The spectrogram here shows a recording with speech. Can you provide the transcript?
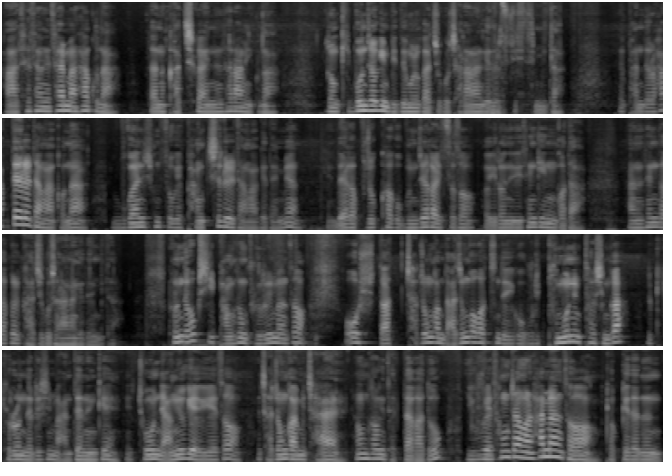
아 세상에 살만하구나 나는 가치가 있는 사람이구나 이런 기본적인 믿음을 가지고 자라나게 될 수 있습니다. 반대로 학대를 당하거나 무관심 속에 방치를 당하게 되면 내가 부족하고 문제가 있어서 이런 일이 생기는 거다라는 생각을 가지고 자라나게 됩니다. 그런데 혹시 이 방송 들으면서 어씨 나 자존감 낮은 것 같은데 이거 우리 부모님 탓인가 이렇게 결론 내리시면 안 되는 게 좋은 양육에 의해서 자존감이 잘 형성이 됐다가도 이후에 성장을 하면서 겪게 되는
